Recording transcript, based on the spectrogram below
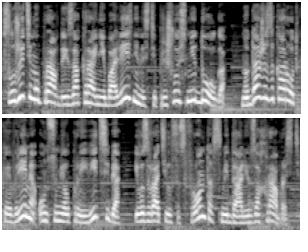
Служить ему, правда, из-за крайней болезненности пришлось недолго, но даже за короткое время он сумел проявить себя и возвратился с фронта с медалью за храбрость.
